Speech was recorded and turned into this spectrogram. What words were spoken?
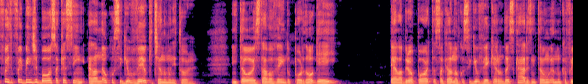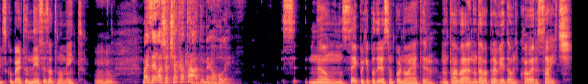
Foi, foi bem de boa, só que assim, ela não conseguiu ver o que tinha no monitor. Então eu estava vendo pornô gay ela abriu a porta, só que ela não conseguiu ver que eram dois caras. Então eu nunca fui descoberto nesse exato momento. Uhum. Mas ela já tinha catado, né, o rolê? Não, não sei, porque poderia ser um pornô hétero. Não tava, não dava para ver de onde, qual era o site.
